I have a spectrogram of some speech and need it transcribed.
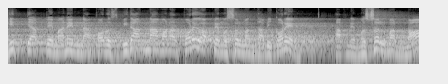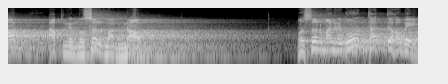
ভিত্তি আপনি মানেন না, ফরজ বিধান না মানার পরেও আপনি মুসলমান দাবি করেন। আপনি মুসলমান নন আপনি মুসলমান নন। মুসলমানের গুণ থাকতে হবে।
